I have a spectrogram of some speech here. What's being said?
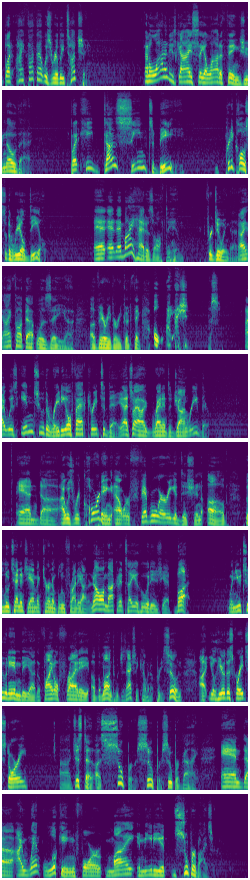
But I thought that was really touching. And a lot of these guys say a lot of things, you know that. But he does seem to be pretty close to the real deal. And, and, and my hat is off to him for doing that. I, I thought that was a, uh, a very, very good thing. Oh, I, I should this. I was into the radio factory today. That's why I ran into John Reed there. And uh, I was recording our February edition of the Lieutenant Jan McTurnan Blue Friday Honor. No, I'm not going to tell you who it is yet, but when you tune in the uh, the final Friday of the month, which is actually coming up pretty soon, uh, you'll hear this great story. Uh, just a, a, super, super, super guy. And uh, I went looking for my immediate supervisor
